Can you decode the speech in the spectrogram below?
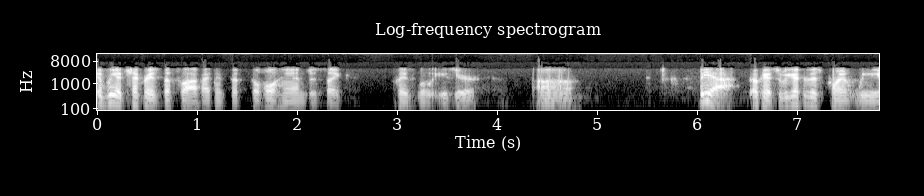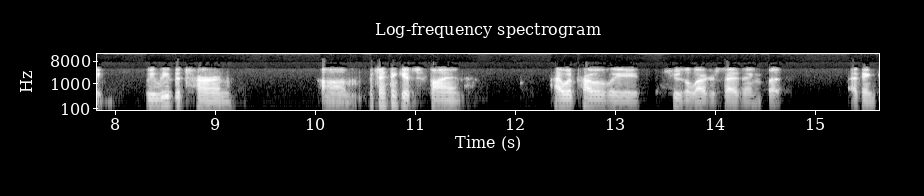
if we had check raised the flop, I think that the whole hand just like plays a little easier. Um, but yeah, okay. So we get to this point. We we lead the turn, um, which I think is fine. I would probably choose a larger sizing, but I think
